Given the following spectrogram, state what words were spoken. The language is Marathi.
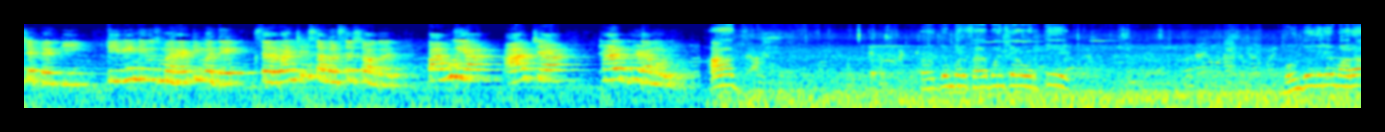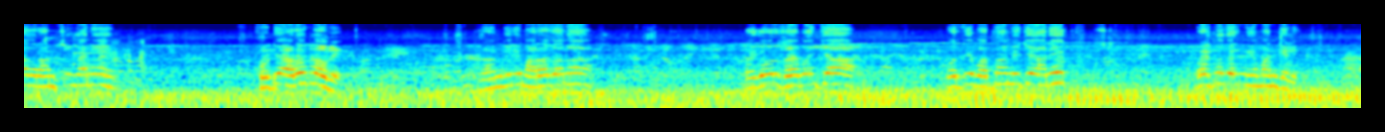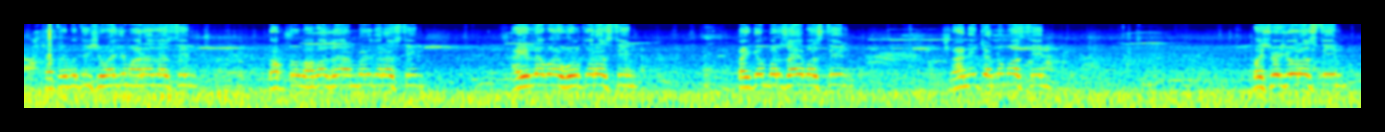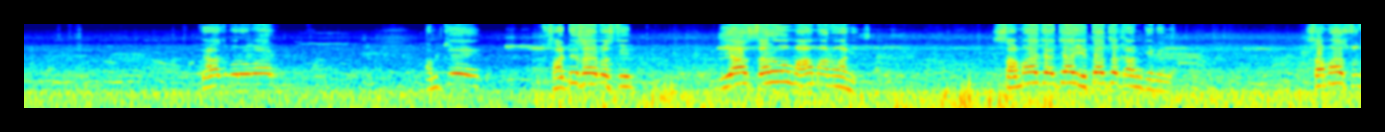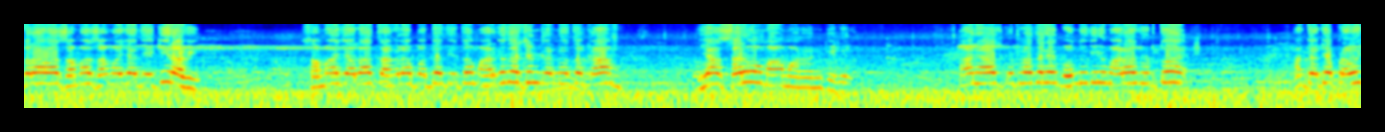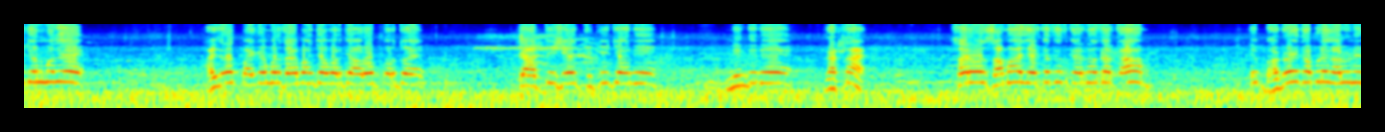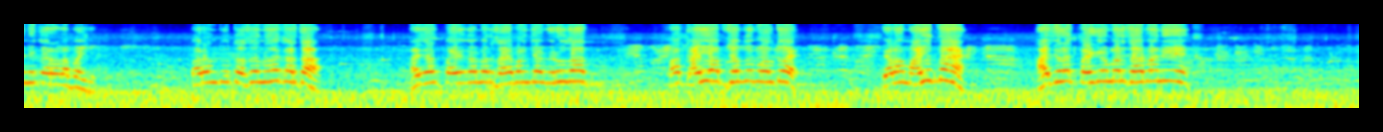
चटर्की टीव्ही न्यूज मराठीमध्ये सर्वांचे सहर्ष स्वागत. पाहूया आजच्या ठळक घडामोडी. आज पैगंबर साहेबांच्या वरती भोंदूगिरी महाराज रामसिंग यांनी खोटे आरोप लावले. रामगिरी महाराजांना पैगंबर साहेबांच्या वरती बदनामीचे अनेक प्रश्न त्यांनी निर्माण केले. छत्रपती शिवाजी महाराज असतील डॉक्टर बाबासाहेब आंबेडकर असतील अहिल्याबाई होळकर असतील पैगंबर साहेब असतील राणी चन्नम असतील बसवेश्वर असतील. त्याचबरोबर आमचे साठेसाहेब असतील. या सर्व महामानवाने समाजाच्या हिताचं काम केलेलं आहे. समाज सुधारावा समाज समाजात एकी राहावी. समाजाला चांगल्या पद्धतीचं मार्गदर्शन करण्याचं काम या सर्व महामानवांनी केलेलं आणि आज कुठला तरी एक बंधुगिरी महाराज उठतोय आणि त्याच्या प्रवचनमध्ये हजरत पैगंबर साहेबांच्या वरती आरोप करतोय की अतिशय चुकीची आणि निंदनीय घटना आहे. सर्व समाज एकत्रित करण्याचं काम हे भगवे कपडे घालून यांनी करायला पाहिजे. परंतु तसं न करता हजरत पैगंबर साहेबांच्या विरोधात हा काही अपशब्द बोलतोय. त्याला माहीत नाही. हजरत पैगंबर साहेबांनी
